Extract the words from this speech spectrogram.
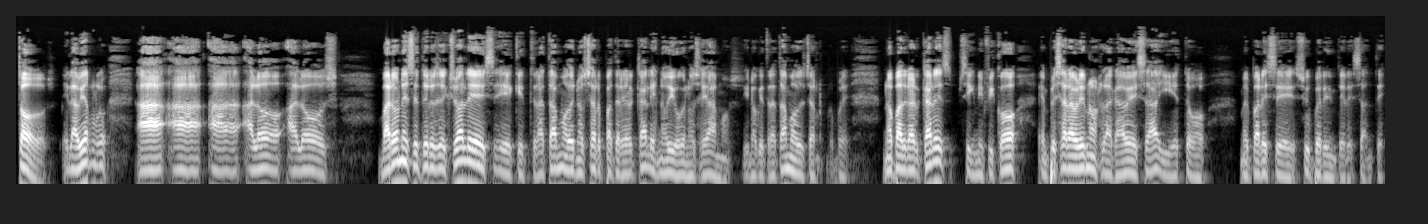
todos. El abierto a, a, a, a, lo- a los varones heterosexuales eh, que tratamos de no ser patriarcales, no digo que no seamos, sino que tratamos de ser no patriarcales, significó empezar a abrirnos la cabeza y esto me parece súper interesante.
